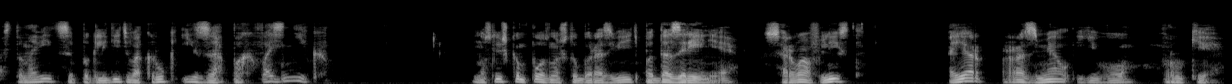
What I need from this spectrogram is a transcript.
Остановиться, поглядеть вокруг, и запах возник. Но слишком поздно, чтобы развеять подозрение. Сорвав лист, Аяр размял его в руке.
